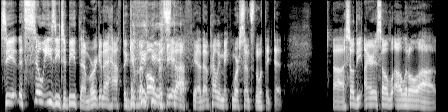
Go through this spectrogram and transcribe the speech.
See, it's so easy to beat them. We're gonna have to give them all this Yeah. stuff. Yeah, that would probably make more sense than what they did. Uh, so the iron. So a little uh,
